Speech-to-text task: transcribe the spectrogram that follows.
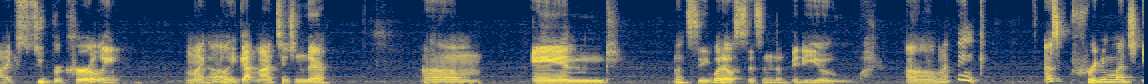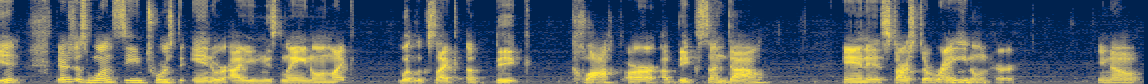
like super curly. I'm like, oh, you got my attention there. Um, and let's see, what else is in the video? Um, I think that's pretty much it. There's just one scene towards the end where Ayumi's laying on like what looks like a big clock or a big sundial and it starts to rain on her, you know,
